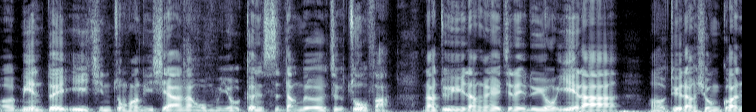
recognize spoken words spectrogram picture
呃，面对疫情状况底下，让我们有更适当的这个做法。那对于让诶这类旅游业啦，哦，对于让雄关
